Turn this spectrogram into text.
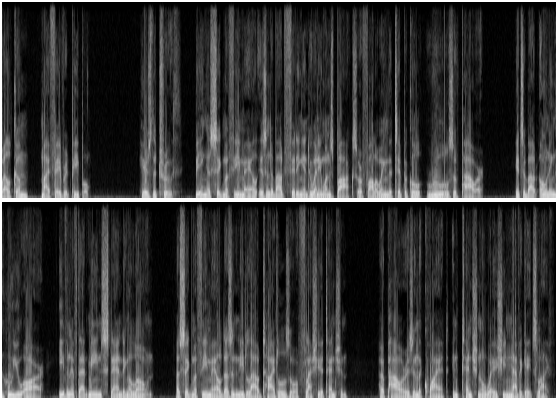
Welcome, my favorite people. Here's the truth. Being a Sigma female isn't about fitting into anyone's box or following the typical rules of power. It's about owning who you are, even if that means standing alone. A Sigma female doesn't need loud titles or flashy attention. Her power is in the quiet, intentional way she navigates life.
